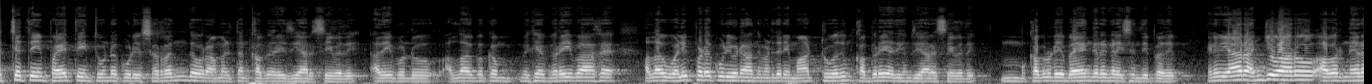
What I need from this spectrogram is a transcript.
அச்சத்தையும் பயத்தையும் தூண்டக்கூடிய சிறந்த ஒரு அமல் தான் கபரை ஜியார் செய்வது. அதே போன்று அல்லாஹ் பக்கம் மிக விரைவாக அல்லாஹ் வழிபடக்கூடியவனாக அந்த மனிதனை மாற்றுவதும் கபரை அதிகம் ஜியார செய்வது. கபருடைய பயங்கரங்களை சிந்திப்பது. எனவே யார் அஞ்சுவாரோ அவர் நேர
